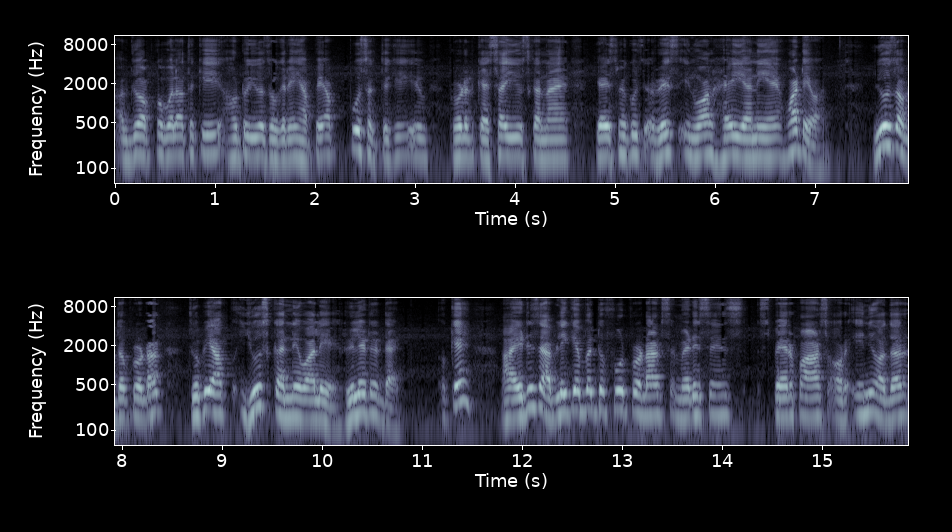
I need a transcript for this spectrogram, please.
अब जो आपको बोला था कि हाउ टू यूज़ वगैरह यहाँ पे आप पूछ सकते हो कि प्रोडक्ट कैसा यूज़ करना है या इसमें कुछ रिस्क इन्वॉल्व है या नहीं है whatever use of the product जो भी आप यूज़ करने वाले related that okay it is applicable to food products medicine spare parts और एनी अदर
